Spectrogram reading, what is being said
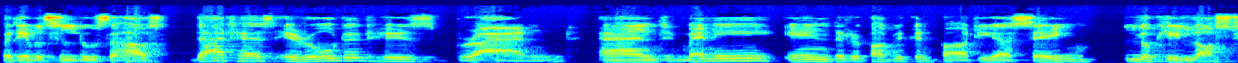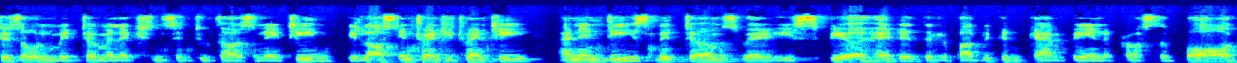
but they will still lose the House. That has eroded his brand. And many in the Republican Party are saying look, he lost his own midterm elections in 2018. He lost in 2020. And in these midterms, where he spearheaded the Republican campaign across the board,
